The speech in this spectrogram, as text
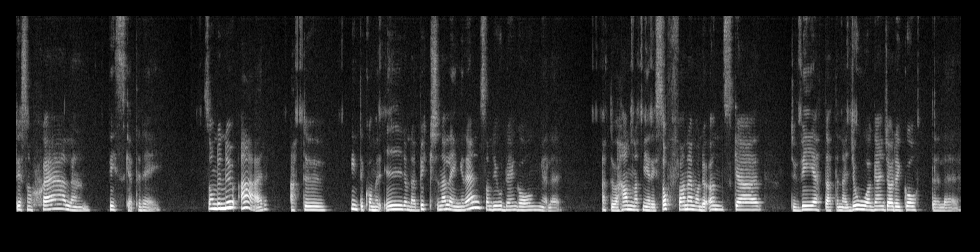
Det som själen viskar till dig. Så om det nu är att du inte kommer i de där byxorna längre som du gjorde en gång eller att du har hamnat mer i soffan än vad du önskar. Du vet att den här yogan gör dig gott eller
